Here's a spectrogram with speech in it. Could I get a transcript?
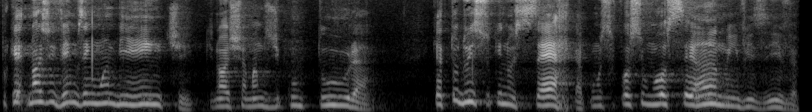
Porque nós vivemos em um ambiente que nós chamamos de cultura, que é tudo isso que nos cerca, como se fosse um oceano invisível.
